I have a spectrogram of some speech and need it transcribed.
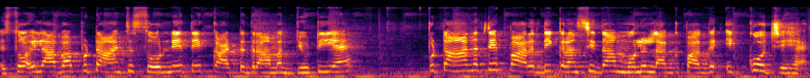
ਇਸ ਤੋਂ ਇਲਾਵਾ ਭੂਟਾਨ 'ਚ ਸੋਨੇ ਤੇ ਘੱਟ ਦਰਾਮਦ ਡਿਊਟੀ ਹੈ। ਭੂਟਾਨ ਅਤੇ ਭਾਰਤ ਦੀ ਕਰੰਸੀ ਦਾ ਮੁੱਲ ਲਗਭਗ ਇੱਕੋ ਜਿਹਾ ਹੈ।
